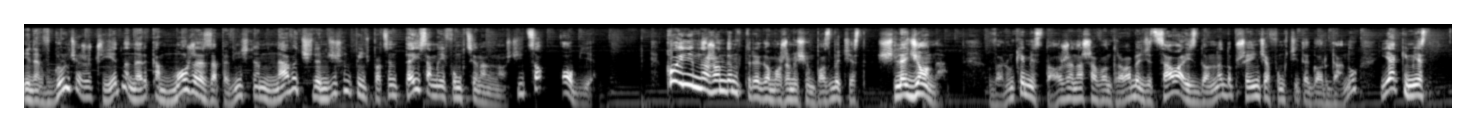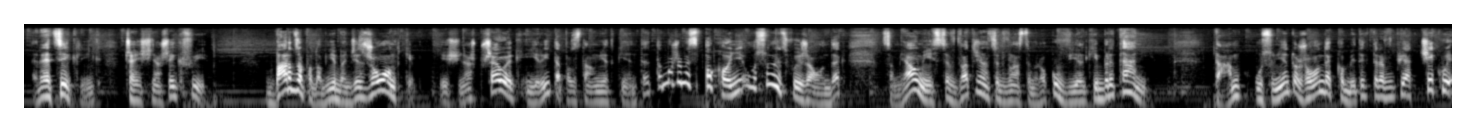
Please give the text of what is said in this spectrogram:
Jednak w gruncie rzeczy jedna nerka może zapewnić nam nawet 75% tej samej funkcjonalności, co obie. Kolejnym narządem, którego możemy się pozbyć jest śledziona. Warunkiem jest to, że nasza wątroba będzie cała i zdolna do przejęcia funkcji tego organu, jakim jest recykling części naszej krwi. Bardzo podobnie będzie z żołądkiem. Jeśli nasz przełyk i jelita pozostaną nietknięte, to możemy spokojnie usunąć swój żołądek, co miało miejsce w 2012 roku w Wielkiej Brytanii. Tam usunięto żołądek kobiety, która wypiła ciekły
